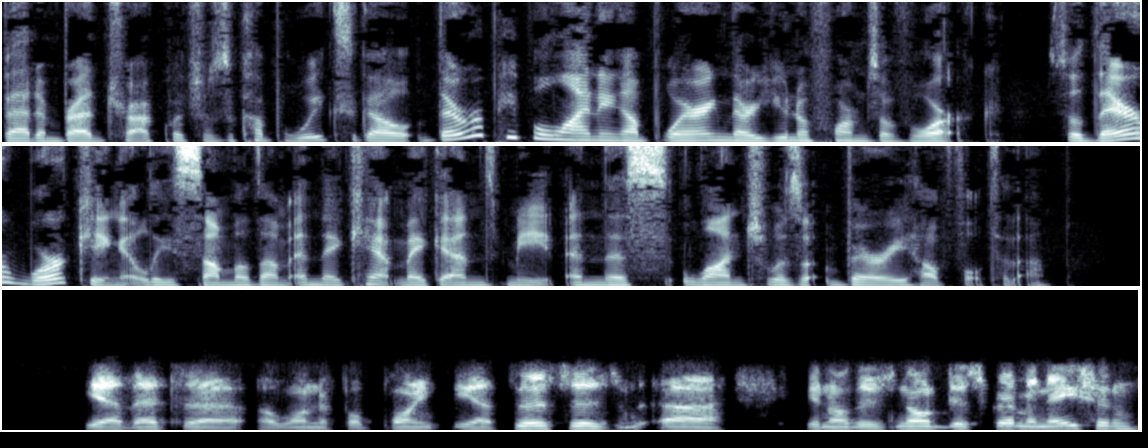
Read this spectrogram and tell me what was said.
bed and bread truck, which was a couple weeks ago, there were people lining up wearing their uniforms of work. So they're working, at least some of them, and they can't make ends meet. And this lunch was very helpful to them. Yeah, that's a, a wonderful point. Yes, this is, uh, you know, there's no discrimination.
